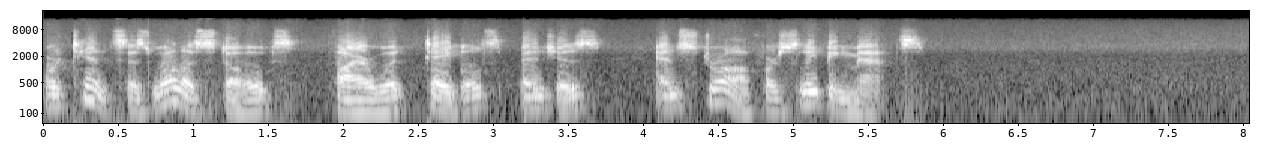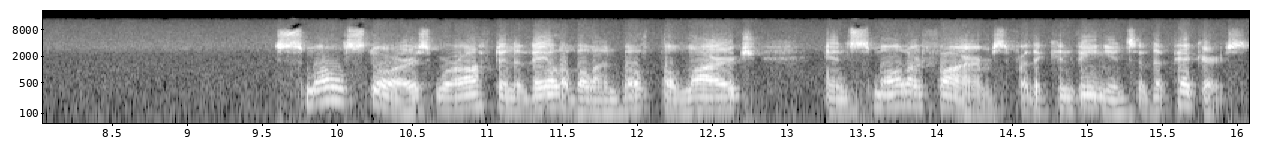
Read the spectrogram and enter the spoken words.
or tents as well as stoves, firewood, tables, benches, and straw for sleeping mats. Small stores were often available on both the large and smaller farms for the convenience of the pickers.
